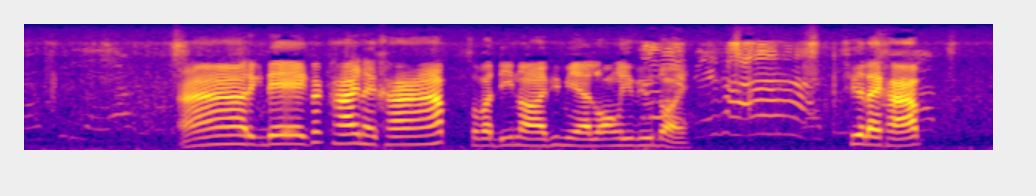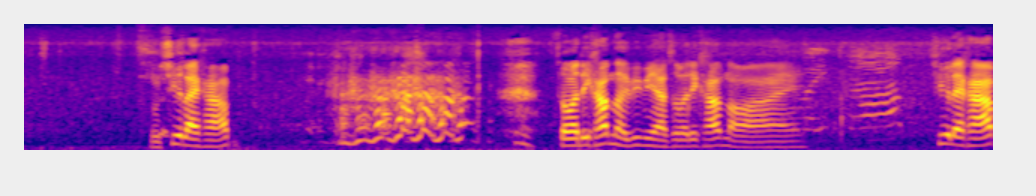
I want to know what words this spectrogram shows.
น้ำขึ้นแล้วอ่าเด็กๆทักทายหน่อยครับ สวัสดีหน่อยพี่เมียลองรีวิวหน่อยนี่ค่ะชื่ออะไรครับ หนูชื่ออะไรครับ สวัสดีครับหน่อยพี่เมียสวัสดีครับหน่อยสวัสดีครับชื่ออะไรครับ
